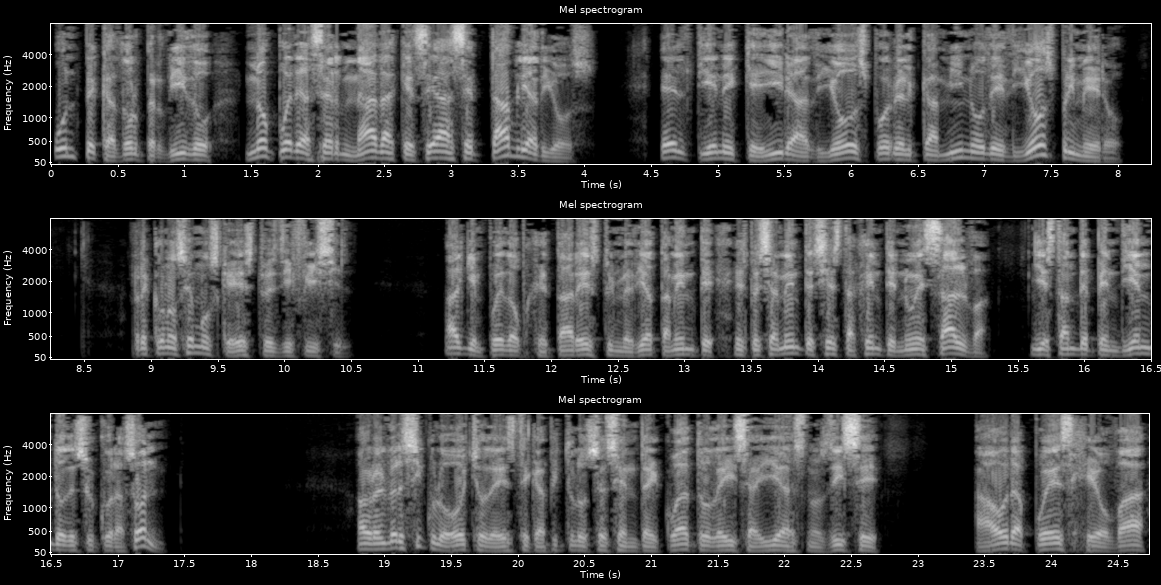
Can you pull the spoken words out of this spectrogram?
Un pecador perdido no puede hacer nada que sea aceptable a Dios. Él tiene que ir a Dios por el camino de Dios primero. Reconocemos que esto es difícil. Alguien puede objetar esto inmediatamente, especialmente si esta gente no es salva y están dependiendo de su corazón. Ahora el versículo ocho de este capítulo sesenta y cuatro de Isaías nos dice Ahora pues, Jehová,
